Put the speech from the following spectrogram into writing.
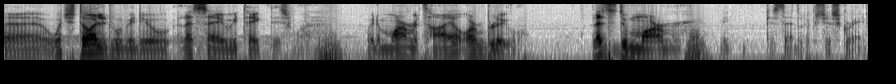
Uh, which toilet would we do? Let's say we take this one with a marmor tile or blue. Let's do marmor because that looks just great.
